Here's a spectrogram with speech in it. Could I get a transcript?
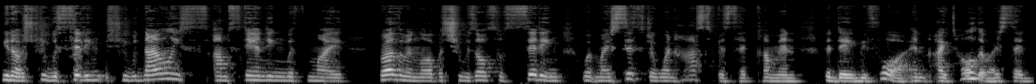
You know, she was sitting. She was not only um, standing with my brother-in-law, but she was also sitting with my sister when hospice had come in the day before. And I told her, I said,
